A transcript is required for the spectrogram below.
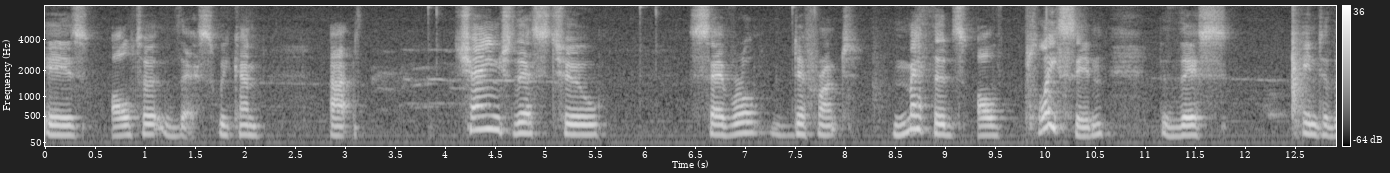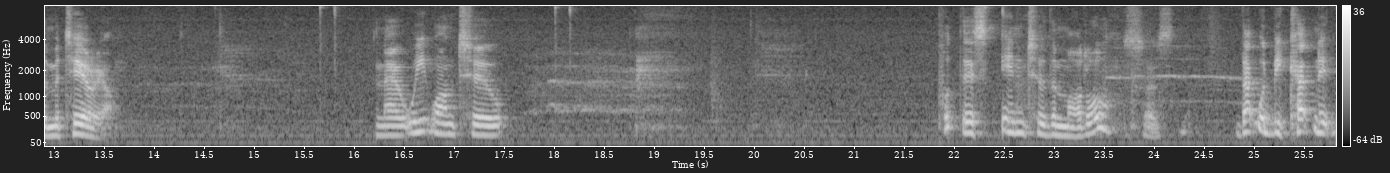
is alter this. We can uh, change this to several different methods of placing this into the material. Now we want to put this into the model so that would be cutting it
